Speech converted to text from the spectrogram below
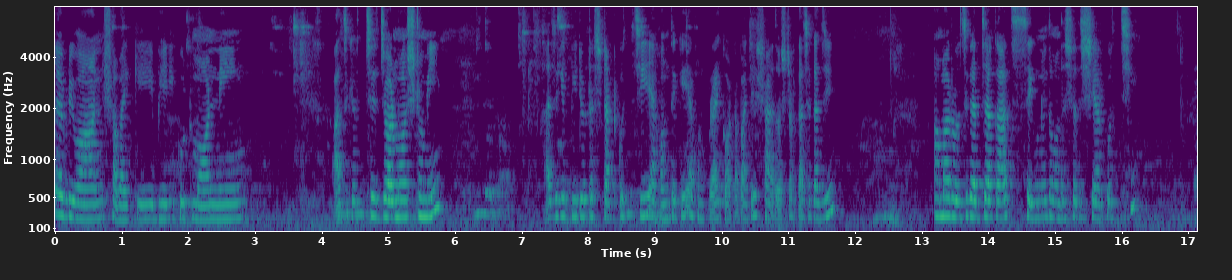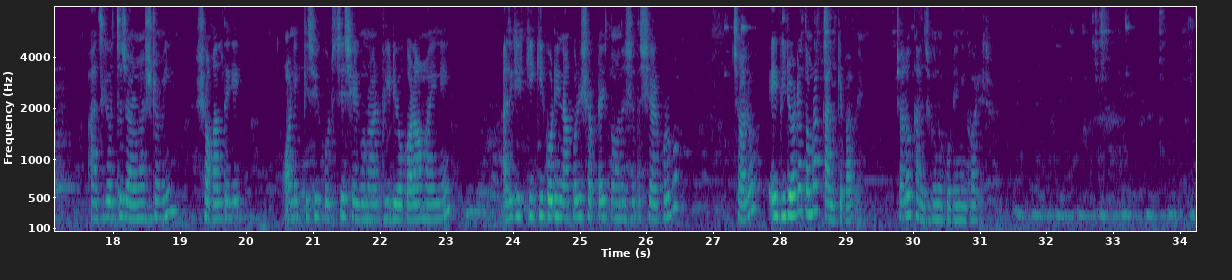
Hello everyone সবাইকে very good morning আজকে হচ্ছে জন্মাষ্টমী। আজকে ভিডিওটা স্টার্ট করছি এখন থেকে, এখন প্রায় কটা বাজে, সাড়ে দশটার কাছাকাছি। আমার রোজগার যা কাজ, সেগুলোই তোমাদের সাথে শেয়ার করছি। আজকে হচ্ছে জন্মাষ্টমী, সকাল থেকে অনেক কিছুই করছি, সেগুলো আর ভিডিও করা হয়নি। আজকে কি কি করি না করি, সবটাই তোমাদের সাথে শেয়ার করব। চলো, এই ভিডিওটা তোমরা কালকে পাবে। চলো কাজগুলো করে নি ঘরের।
